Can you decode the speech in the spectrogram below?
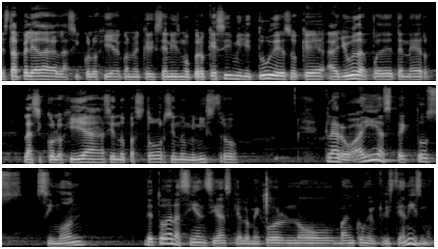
está peleada la psicología con el cristianismo, pero ¿qué similitudes o qué ayuda puede tener la psicología siendo pastor, siendo un ministro? Claro, hay aspectos, Simón, de todas las ciencias que a lo mejor no van con el cristianismo.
